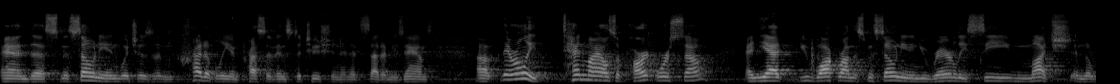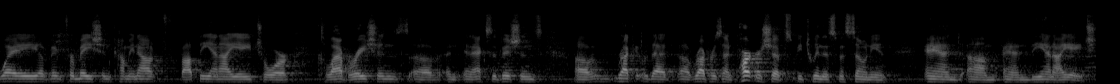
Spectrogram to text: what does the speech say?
and the Smithsonian, which is an incredibly impressive institution in its set of museums, uh, they're only 10 miles apart or so, and yet you walk around the Smithsonian and you rarely see much in the way of information coming out about the NIH or collaborations uh, and, and exhibitions uh, that uh, represent partnerships between the Smithsonian and, um, and the NIH.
